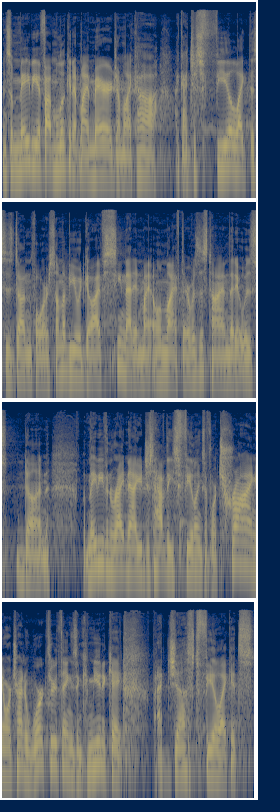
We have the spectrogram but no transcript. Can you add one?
And so maybe if I'm looking at my marriage, I'm like, ah, like I just feel like this is done for. Some of you would go, I've seen that in my own life. There was this time that it was done. But maybe even right now, you just have these feelings of we're trying and we're trying to work through things and communicate, but I just feel like it's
